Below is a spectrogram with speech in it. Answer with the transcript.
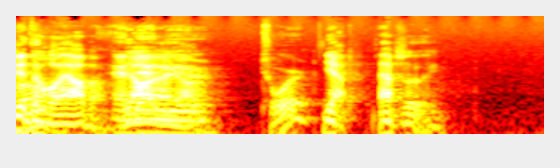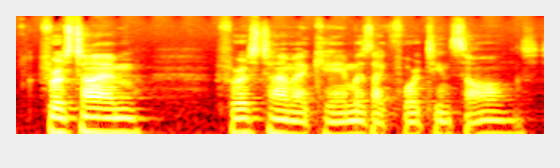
We did the whole album. And Yeah, then yeah, you yeah. toured? Yep, absolutely. First time, first time I came was like 14 songs.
